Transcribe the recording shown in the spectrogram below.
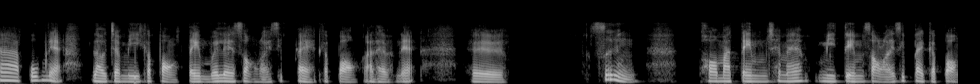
5 ปุ๊บเนี่ย เราจะมีกระป๋องเต็มไว้เลย 218 กระป๋อง อะไรแบบเนี้ย เออ ซึ่ง พอมาเต็มใช่ไหมมีเต็ม 218 กระป๋อง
